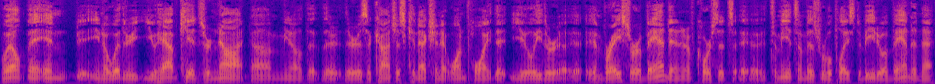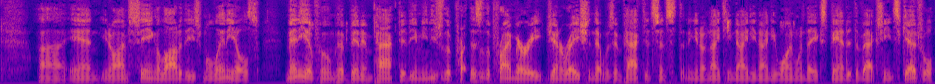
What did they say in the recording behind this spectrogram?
well, and you know whether you have kids or not, um, you know there there is a conscious connection at one point that you'll either uh, embrace or abandon, and of course it's uh, to me it's a miserable place to be to abandon that. Uh, and you know, I'm seeing a lot of these millennials, many of whom have been impacted. I mean, these are the this is the primary generation that was impacted since you know 1990, 91 when they expanded the vaccine schedule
